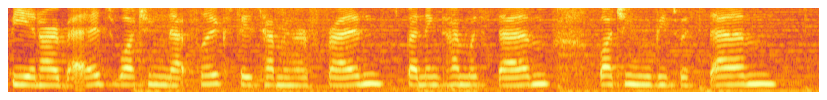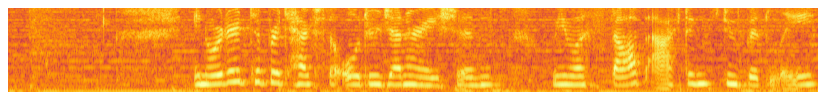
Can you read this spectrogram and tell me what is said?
be in our beds, watching Netflix, FaceTiming our friends, spending time with them, watching movies with them. In order to protect the older generations, we must stop acting stupidly,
